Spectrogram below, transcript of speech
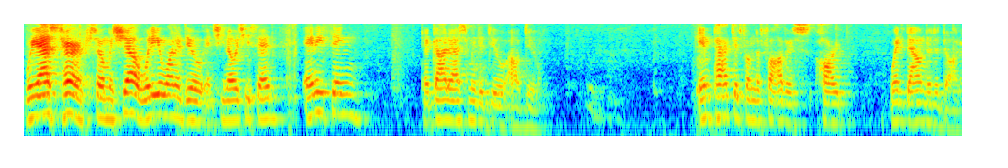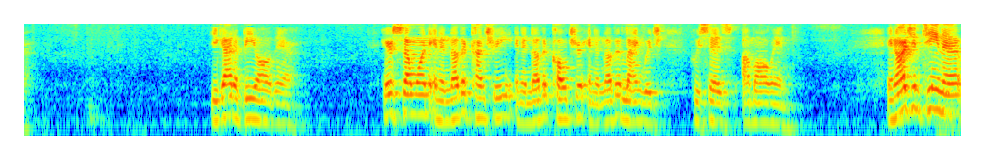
we asked her, So, Michelle, what do you want to do? And she know what she said? Anything that God asked me to do, I'll do. Impacted from the father's heart, went down to the daughter. You got to be all there. Here's someone in another country, in another culture, in another language who says, I'm all in. In Argentina,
